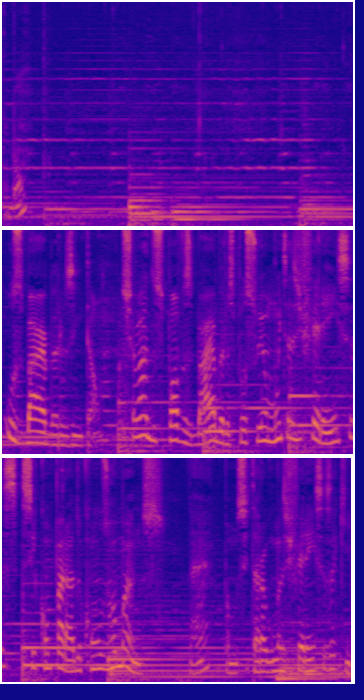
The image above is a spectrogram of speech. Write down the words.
tá bom? Os bárbaros, então. Os chamados povos bárbaros possuíam muitas diferenças se comparado com os romanos. Né? Vamos citar algumas diferenças aqui.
